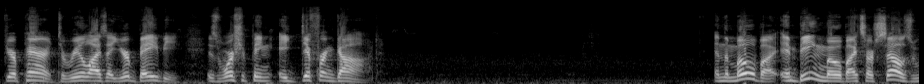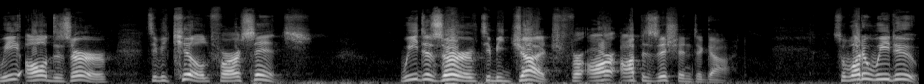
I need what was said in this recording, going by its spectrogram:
if you're a parent to realize that your baby is worshiping a different God. And the Moabite and being Moabites ourselves, we all deserve to be killed for our sins. We deserve to be judged for our opposition to God. So what do we do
